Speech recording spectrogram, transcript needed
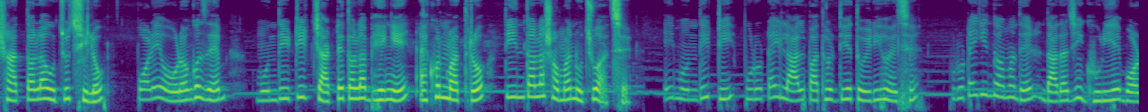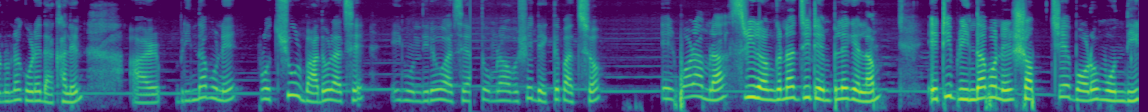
সাততলা উঁচু ছিল, পরে ঔরঙ্গজেব মন্দিরটির চারটে তলা ভেঙে এখন মাত্র তিনতলা সমান উঁচু আছে। এই মন্দিরটি পুরোটাই লাল পাথর দিয়ে তৈরি হয়েছে। পুরোটাই কিন্তু আমাদের দাদাজি ঘুরিয়ে বর্ণনা করে দেখালেন। আর বৃন্দাবনে প্রচুর বাদর আছে, এই মন্দিরেও আছে, তোমরা অবশ্যই দেখতে পাচ্ছ। এরপর আমরা শ্রী রঙ্গনাথজি টেম্পলে গেলাম। এটি বৃন্দাবনের সবচেয়ে বড় মন্দির,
